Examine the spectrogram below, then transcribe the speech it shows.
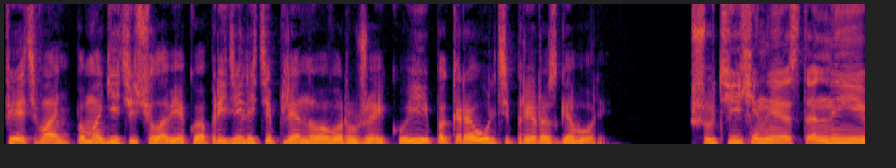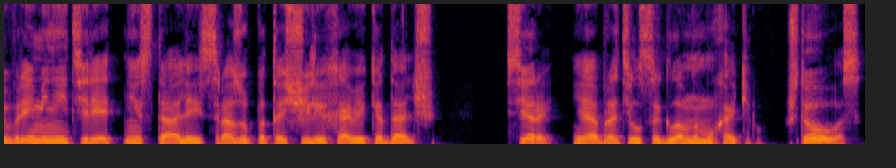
Федь, Вань, помогите человеку, определите пленного в оружейку и покараульте при разговоре». Шутихин и остальные времени терять не стали и сразу потащили Хавика дальше. «Серый», – я обратился к главному хакеру, – «что у вас?»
